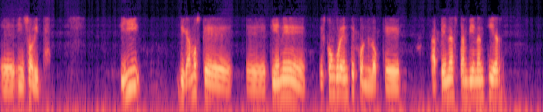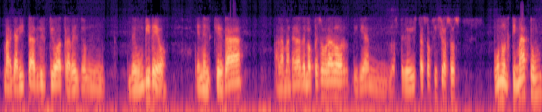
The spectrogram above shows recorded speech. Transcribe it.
eh, insólita. Y digamos que eh, tiene, es congruente con lo que apenas también antier Margarita advirtió a través de un, de un video en el que da a la manera de López Obrador, dirían los periodistas oficiosos, un ultimátum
